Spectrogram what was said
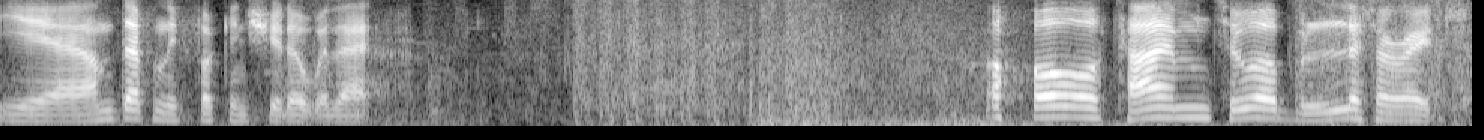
Yeah, I'm definitely fucking shit up with that. Oh, time to obliterate.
